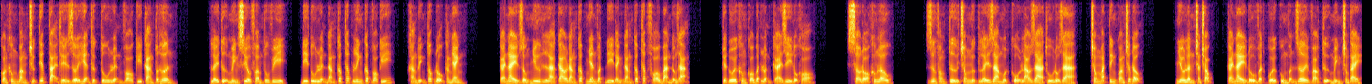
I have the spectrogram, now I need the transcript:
còn không bằng trực tiếp tại thế giới hiện thực tu luyện võ kỹ càng tốt hơn lấy tự mình siêu phẩm tu vi, đi tu luyện đẳng cấp thấp linh cấp võ kỹ, khẳng định tốc độ càng nhanh. Cái này giống như là cao đẳng cấp nhân vật đi đánh đẳng cấp thấp phó bản đồng dạng. Tuyệt đối không có bất luận cái gì độ khó. Sau đó không lâu, dương phóng tử trong ngực lấy ra một cổ lao ra thú đồ ra, trong mắt tinh quang chất động. Nhiều lần trằn trọc, cái này đồ vật cuối cùng vẫn rơi vào tự mình trong tay.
